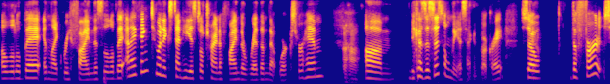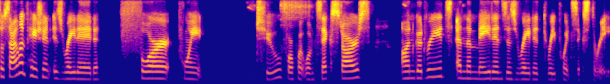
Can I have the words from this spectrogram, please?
a little bit and like refine this a little bit. And I think to an extent he is still trying to find the rhythm that works for him. Uh-huh. Um, because this is only a second book, right? So yeah the first so silent patient is rated 4.2 4.16 stars on goodreads and the maidens is rated 3.63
